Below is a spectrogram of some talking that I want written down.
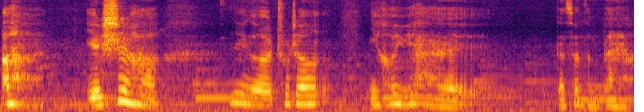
啊，也是哈。那个楚征，你和于海打算怎么办呀？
